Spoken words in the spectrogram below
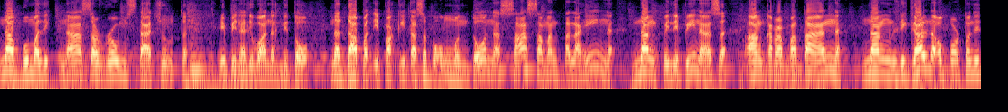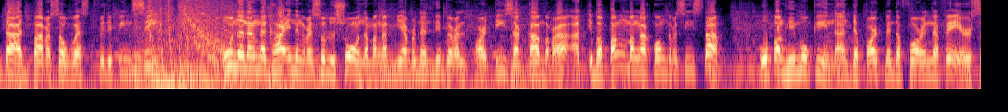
na bumalik na sa Rome Statute. Ipinaliwanag nito na dapat ipakita sa buong mundo na sasamantalahin ng Pilipinas ang karapatan ng legal na oportunidad para sa West Philippine Sea. Una nang naghain ng resolusyon ng mga miyembro ng Liberal Party sa Kamara at iba pang mga kongresista upang himukin ang Department of Foreign Affairs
